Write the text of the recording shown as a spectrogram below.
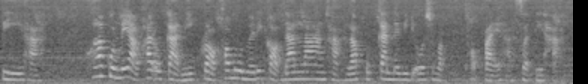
ฟรีค่ะถ้าคุณไม่อยากพลาดโอกาสนี้กรอกข้อมูลไว้ที่กรอบด้านล่างค่ะ แล้วพบกันในวิดีโอฉบับต่อไปค่ะ สวัสดีค่ะ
